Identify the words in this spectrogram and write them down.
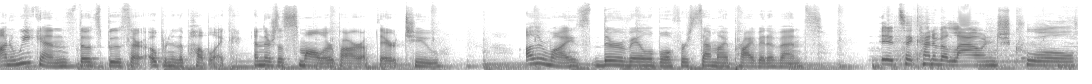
On weekends, those booths are open to the public, and there's a smaller bar up there too. Otherwise, they're available for semi private events. It's a kind of a lounge, cool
